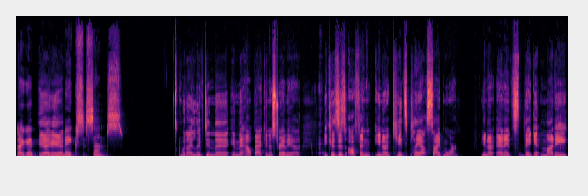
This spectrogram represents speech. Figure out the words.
Like it, Yeah, it yeah, yeah. makes sense. when I lived in the in the outback in Australia, because there's often you know kids play outside more, you know, and it's they get muddy,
